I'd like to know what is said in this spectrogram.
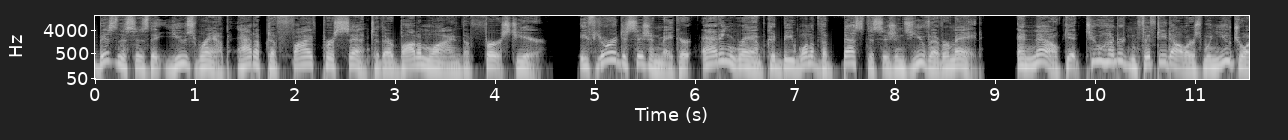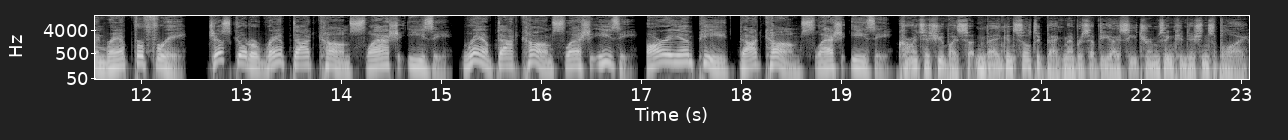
Businesses that use Ramp add up to 5% to their bottom line the first year. If you're a decision maker, adding Ramp could be one of the best decisions you've ever made. And now get $250 when you join Ramp for free. Just go to ramp.com slash easy. Ramp.com slash easy. R-A-M-P.com slash easy. Cards issued by Sutton Bank and Celtic Bank members FDIC terms and conditions apply.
